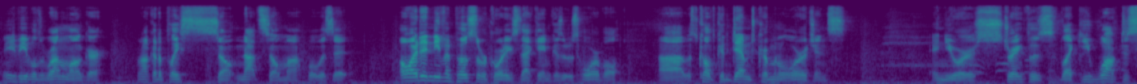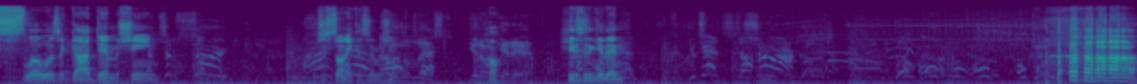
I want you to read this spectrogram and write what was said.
I need to be able to run longer. I'm not gonna play so not Soma. What was it? Oh, I didn't even post the recordings of that game because it was horrible. Uh, it was called Condemned Criminal Origins, and your strength was like you walked as slow as a goddamn machine. Which is funny because they're machine. On the list. You don't Oh. He doesn't get in. You can't stop me! Oh, oh, oh, okay. I'm reporting this!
